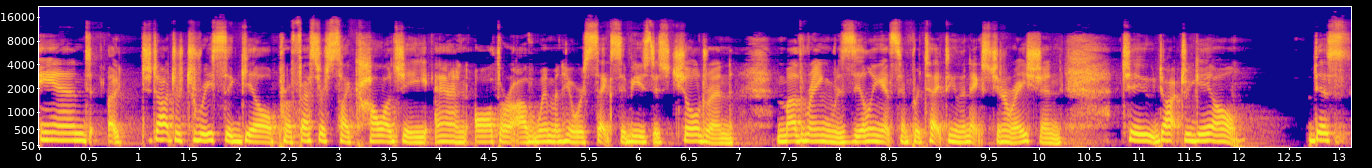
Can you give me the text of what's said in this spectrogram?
and uh, to Dr. Teresa Gil, professor of psychology and author of Women Who Were Sex Abused as Children, Mothering Resilience and Protecting the Next Generation. To Dr. Gil, this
